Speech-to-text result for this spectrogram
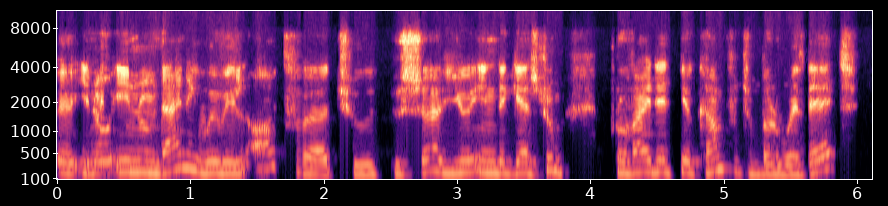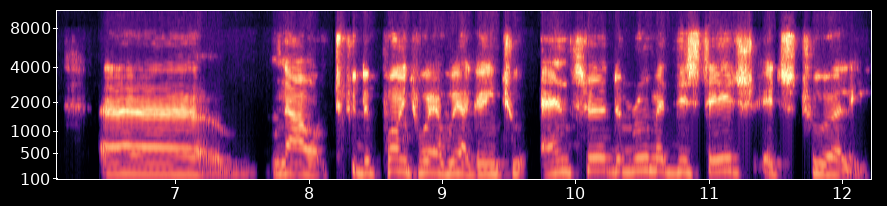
uh, you know, in room dining, we will offer to, to serve you in the guest room, provided you're comfortable with it. Uh, now, to the point where we are going to enter the room at this stage, it's too early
